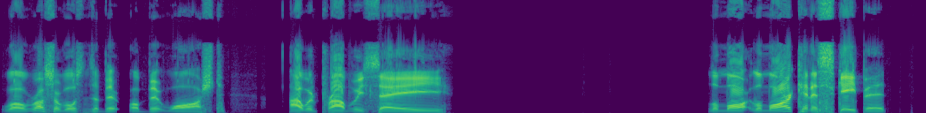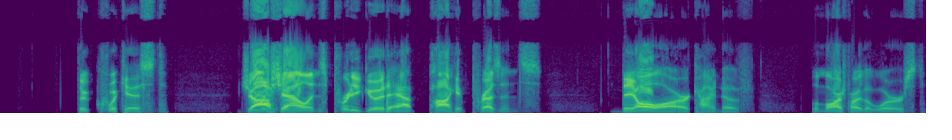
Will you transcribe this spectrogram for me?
Well, Russell Wilson's a bit a bit washed. I would probably say Lamar Lamar can escape it the quickest. Josh Allen's pretty good at pocket presence. They all are kind of. Lamar's probably the worst.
